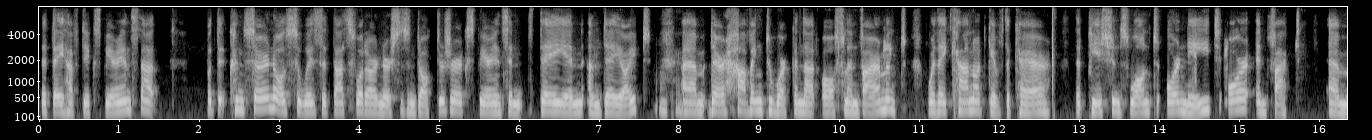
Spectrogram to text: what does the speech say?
that they have to experience that. But the concern also is that that's what our nurses and doctors are experiencing day in and day out. Okay. Um, they're having to work in that awful environment where they cannot give the care that patients want or need, or in fact um,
